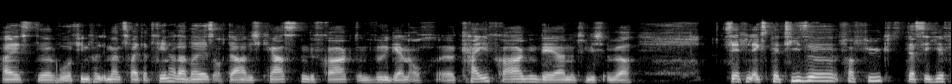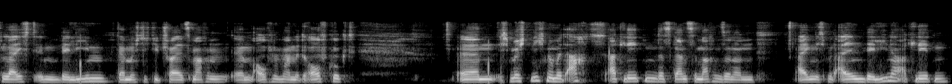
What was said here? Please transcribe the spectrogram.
Heißt, äh, wo auf jeden Fall immer ein zweiter Trainer dabei ist. Auch da habe ich Kersten gefragt und würde gerne auch äh, Kai fragen, der natürlich über sehr viel Expertise verfügt, dass ihr hier vielleicht in Berlin, da möchte ich die Trials machen, ähm, auch nochmal mit drauf guckt. Ähm, ich möchte nicht nur mit acht Athleten das Ganze machen, sondern eigentlich mit allen Berliner Athleten.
